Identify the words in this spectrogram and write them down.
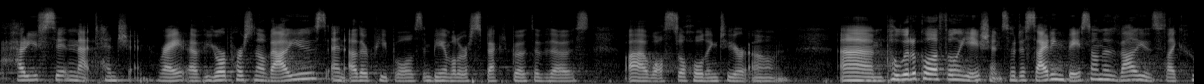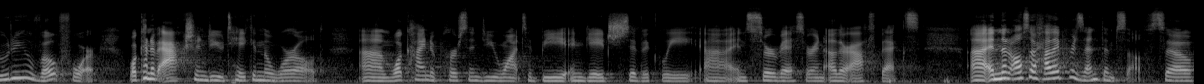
how do you sit in that tension, right, of your personal values and other people's, and being able to respect both of those uh, while still holding to your own? Um, political affiliation, so deciding based on those values, like who do you vote for? What kind of action do you take in the world? Um, what kind of person do you want to be engaged civically uh, in service or in other aspects? Uh, and then also how they present themselves. So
